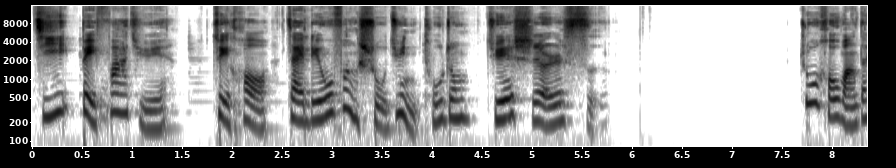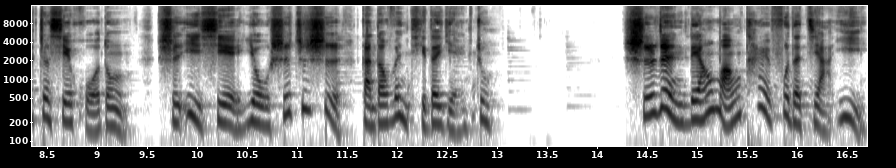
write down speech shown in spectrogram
即被发觉，最后在流放蜀郡途中绝食而死。诸侯王的这些活动，使一些有识之士感到问题的严重。时任梁王太傅的贾谊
